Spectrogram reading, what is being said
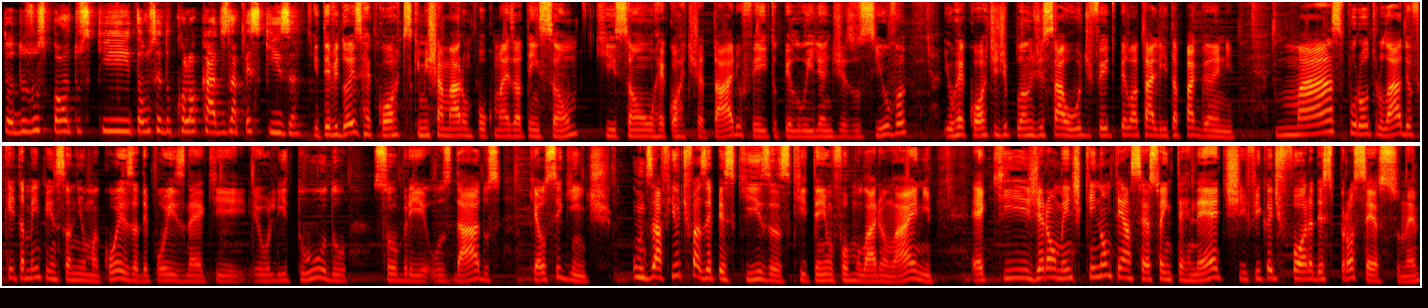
todos os pontos que estão sendo colocados na pesquisa. E teve dois recortes que me chamaram um pouco mais a atenção, que são o recorte etário, feito pelo William de Jesus Silva, e o recorte de plano de saúde, feito pela Talita Pagani. Mas, por outro lado, eu fiquei também pensando em uma coisa, depois né, que eu li tudo sobre os dados, que é o seguinte: um desafio de fazer pesquisas que tenham um formulário online é que geralmente quem não tem acesso à internet fica de fora desse processo, né?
